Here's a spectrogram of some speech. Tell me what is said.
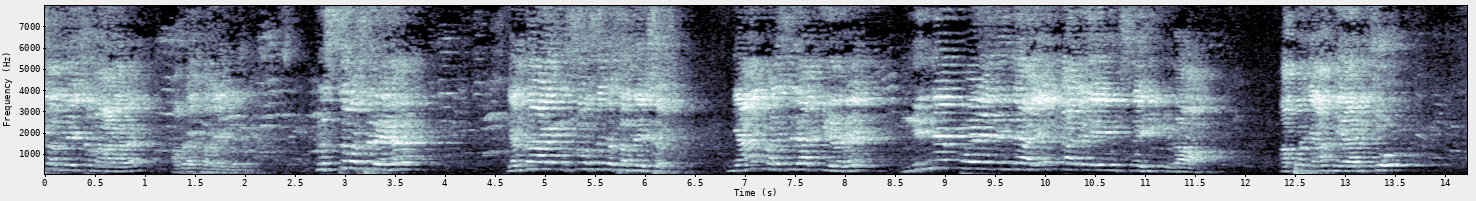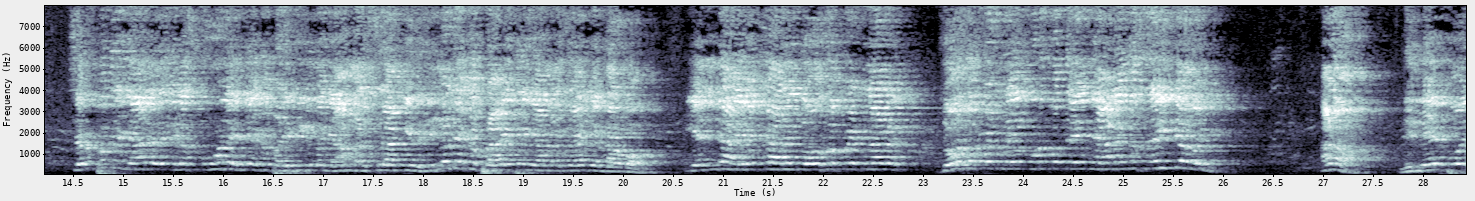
സന്ദേശമാണ് അവിടെ പറയുന്നത് ക്രിസ്തുമസിന് എന്താണ് ക്രിസ്തുമസിന്റെ സന്ദേശം? ഞാൻ മനസ്സിലാക്കിയത് നിന്നെ പോലെ നിന്റെ അയൽക്കാരനെയും സ്നേഹിക്കുക. അപ്പൊ ഞാൻ വിചാരിച്ചു ചെറുപ്പത്തിൽ ഞാൻ ഇങ്ങനെ സ്കൂളിൽ എന്നെയൊക്കെ പഠിപ്പിക്കുമ്പോൾ ഞാൻ മനസ്സിലാക്കിയത് നിങ്ങളുടെയൊക്കെ പ്രായത്തിൽ ഞാൻ മനസ്സിലാക്കിയുണ്ടാവുമോ എന്റെ അയൽക്കാരൻ ജോസഫേട്ടനാണ്. ജോസഫേട്ടനെയും കുടുംബത്തെയും ഞാനങ്ങ് സ്നേഹിക്കാൻ തുടങ്ങി. ആണോ? നിന്നെ പോലെ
